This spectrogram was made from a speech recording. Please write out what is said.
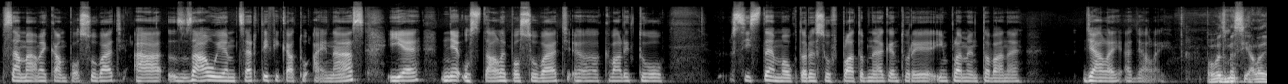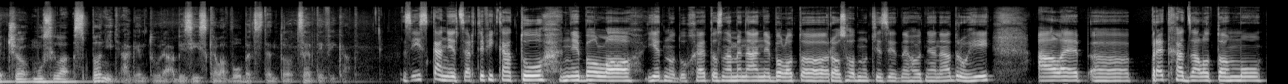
sa máme kam posúvať a záujem certifikátu aj nás je neustále posúvať e, kvalitu systémov, ktoré sú v platobnej agentúre implementované ďalej a ďalej. Povedzme si ale, čo musela splniť agentúra, aby získala vôbec tento certifikát. Získanie certifikátu nebolo jednoduché, to znamená, nebolo to rozhodnutie z jedného dňa na druhý, ale e, predchádzalo tomu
